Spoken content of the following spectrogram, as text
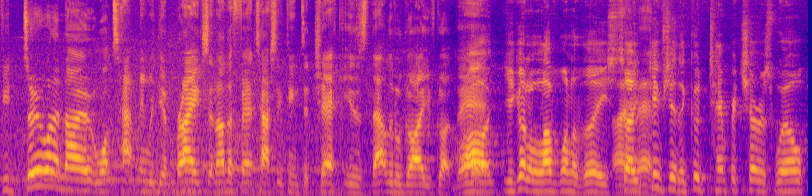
If you do want to know what's happening with your brakes, another fantastic thing to check is that little guy you've got there. Oh, you got to love one of these. so it gives you the good temperature as well.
